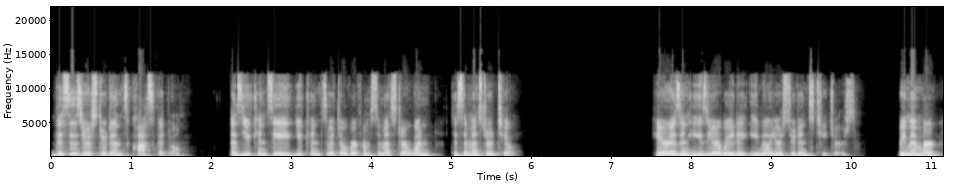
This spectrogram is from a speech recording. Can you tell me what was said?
This is your student's class schedule. As you can see, you can switch over from semester one to semester two. Here is an easier way to email your students' teachers. Remember,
